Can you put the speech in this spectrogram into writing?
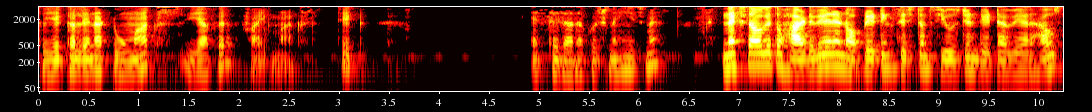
तो ये कर लेना टू मार्क्स या फिर फाइव मार्क्स ठीक। इससे ज़्यादा कुछ नहीं इसमें। नेक्स्ट आओगे तो hardware and operating systems used in data warehouse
